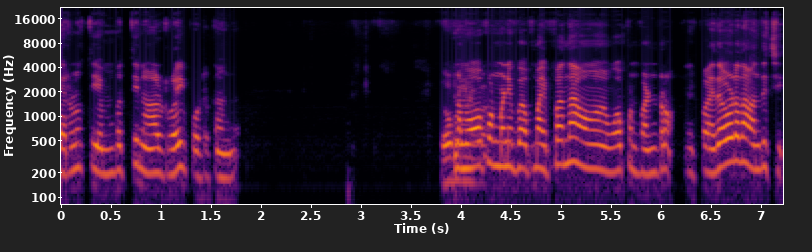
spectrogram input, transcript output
இரநூத்தி எண்பத்தி நாலு ரூபாய்க்கு போட்டிருக்காங்க. நம்ம ஓப்பன் பண்ணி பார்ப்போமா இப்போ தான் ஓப்பன் பண்ணுறோம் இப்போ இதோட தான் வந்துச்சு.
